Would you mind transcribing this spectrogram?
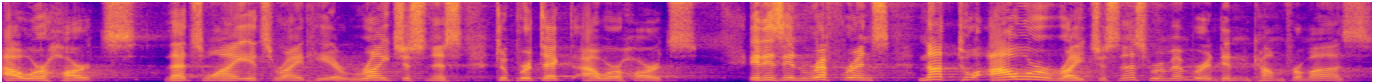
our hearts. That's why it's right here. Righteousness to protect our hearts. It is in reference not to our righteousness. Remember, it didn't come from us.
